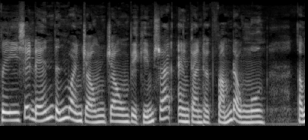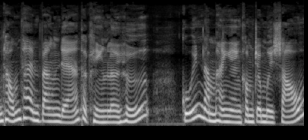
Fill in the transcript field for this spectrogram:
Vì xét đến tính quan trọng trong việc kiểm soát an toàn thực phẩm đầu nguồn, Tổng thống Thái Anh Văn đã thực hiện lời hứa cuối năm 2016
